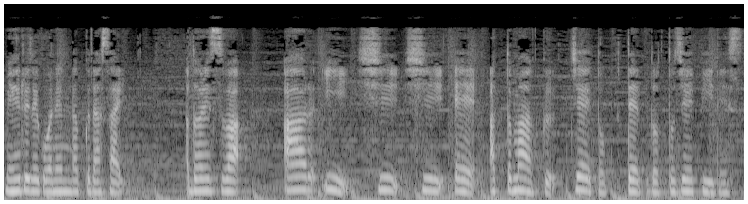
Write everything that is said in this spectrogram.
メールでご連絡くださいアドレスは recca.jtop10.jp です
